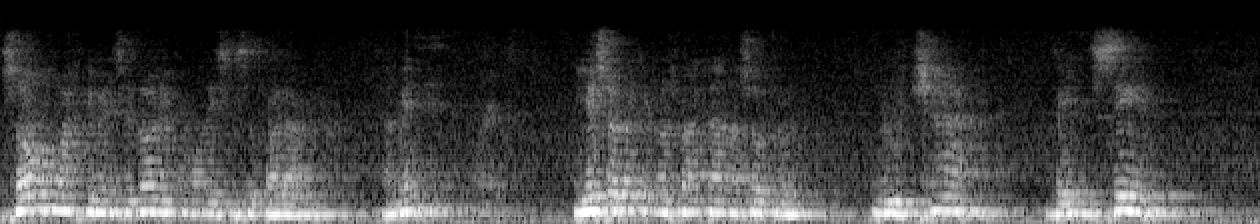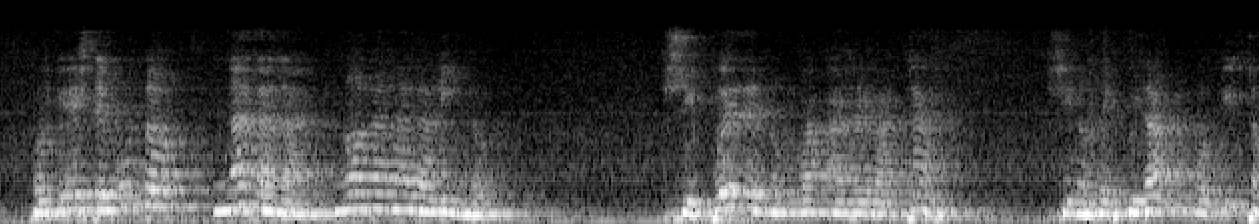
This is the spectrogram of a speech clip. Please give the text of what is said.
somos más que vencedores, como dice su palabra. Amén. Y eso es lo que nos falta a nosotros, luchar, vencer. Porque este mundo nada da, no da nada lindo. Si puede nos va a arrebatar, si nos descuidamos un poquito,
